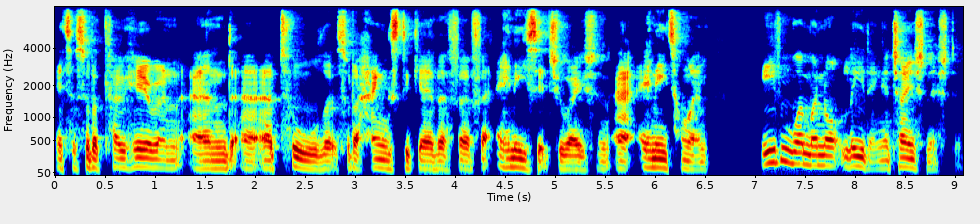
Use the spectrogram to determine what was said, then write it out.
it's a sort of coherent and a, a tool that sort of hangs together for, for any situation at any time, even when we're not leading a change initiative.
